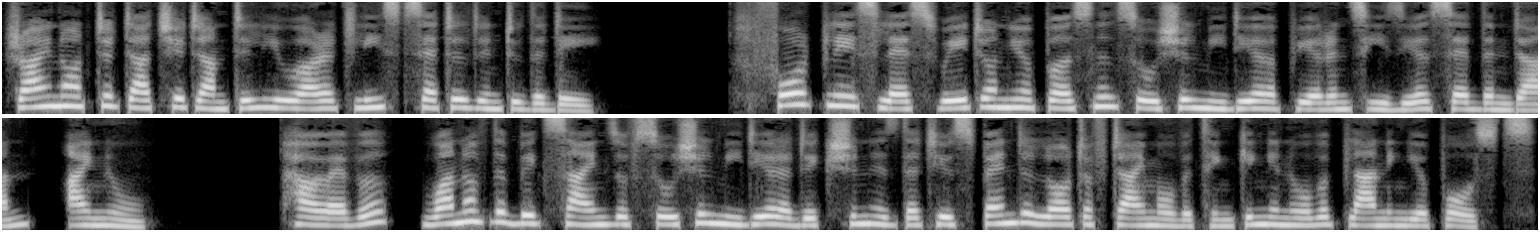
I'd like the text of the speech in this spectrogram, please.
Try not to touch it until you are at least settled into the day. 4. Place less weight on your personal social media appearance. Easier said than done, I know. However, one of the big signs of social media addiction is that you spend a lot of time overthinking and overplanning your posts.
